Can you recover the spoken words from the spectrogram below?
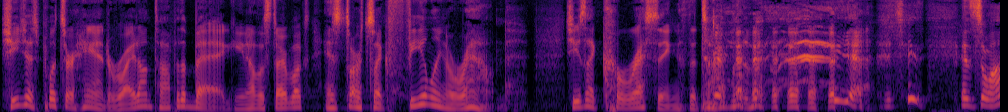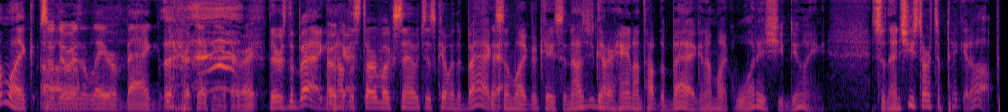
She just puts her hand right on top of the bag, you know, the Starbucks, and starts like feeling around. She's like caressing the top of the bag. yeah. She's, and so I'm like, So there uh, was a layer of bag protecting it, though, right? there's the bag. You know how the Starbucks sandwiches come in the bag. So I'm like, okay, so now she's got her hand on top of the bag, and I'm like, what is she doing? So then she starts to pick it up,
